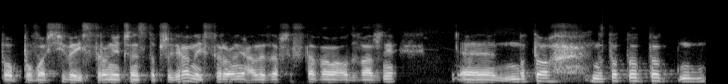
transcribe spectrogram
po, po właściwej stronie, często przegranej stronie, ale zawsze stawała odważnie. E, no to, no to, to, to mm,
